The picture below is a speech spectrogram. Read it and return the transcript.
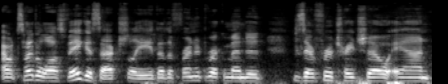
outside of Las Vegas, actually, that a friend had recommended. Was there for a trade show, and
